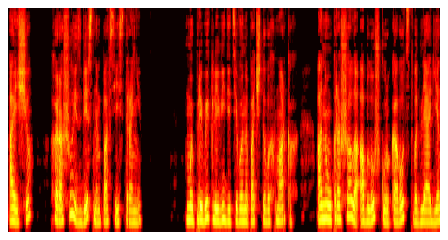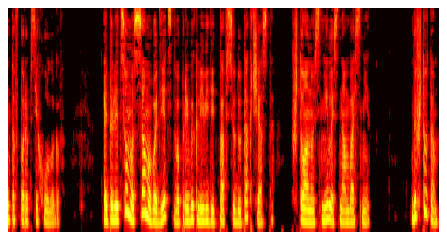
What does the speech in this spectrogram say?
а еще хорошо известным по всей стране. Мы привыкли видеть его на почтовых марках, оно украшало обложку руководства для агентов-парапсихологов. Это лицо мы с самого детства привыкли видеть повсюду так часто, что оно снилось нам во сне. Да что там,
